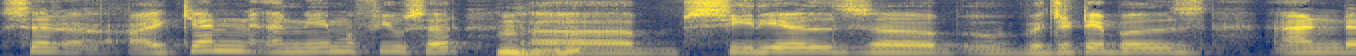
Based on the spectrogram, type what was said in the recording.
Sir, uh, I can uh, name a few, sir. Uh, cereals, uh, vegetables, and uh,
